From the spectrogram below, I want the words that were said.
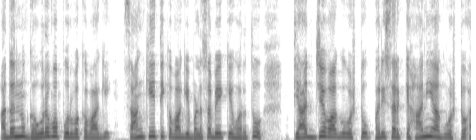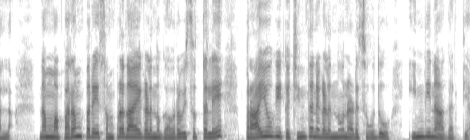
ಅದನ್ನು ಗೌರವಪೂರ್ವಕವಾಗಿ, ಸಾಂಕೇತಿಕವಾಗಿ ಬಳಸಬೇಕೇ ಹೊರತು ತ್ಯಾಜ್ಯವಾಗುವಷ್ಟು, ಪರಿಸರಕ್ಕೆ ಹಾನಿಯಾಗುವಷ್ಟು ಅಲ್ಲ. ನಮ್ಮ ಪರಂಪರೆ ಸಂಪ್ರದಾಯಗಳನ್ನು ಗೌರವಿಸುತ್ತಲೇ ಪ್ರಾಯೋಗಿಕ ಚಿಂತನೆಗಳನ್ನು ನಡೆಸುವುದು ಇಂದಿನ ಅಗತ್ಯ.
